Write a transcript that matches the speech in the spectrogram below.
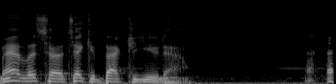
Matt, let's uh, take it back to you now.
